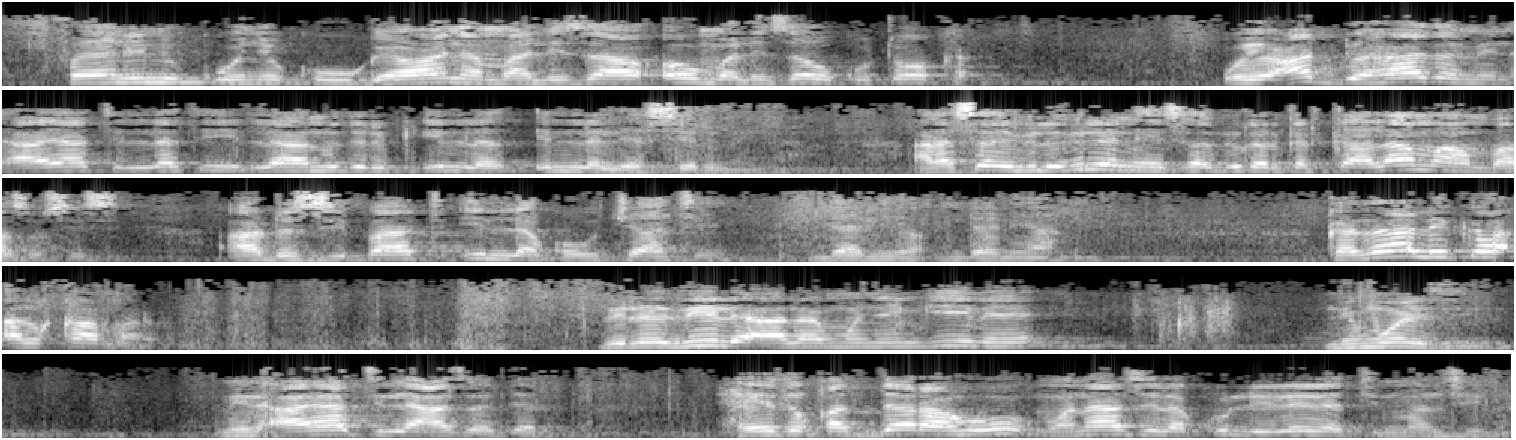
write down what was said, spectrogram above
fanya nini kwenye kugawanya mali zao au mali zao kutoka ويعد هذا من آيات التي لا ندرك إلا إلا اليسير منها anasema vile vile inahesabika katika alama ambazo sisi hatuzipati ila kwa uchache ndani ndani yake kadhalika alqamar vile vile alama nyingine ni mwezi من آيات الله عز وجل حيث قدره منازل كل ليلة منزلا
